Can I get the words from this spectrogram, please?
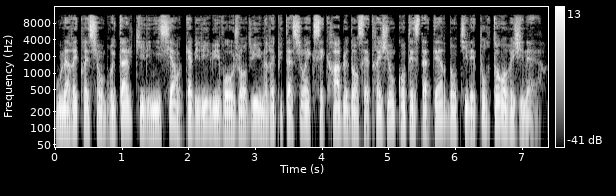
où la répression brutale qu'il initia en Kabylie lui vaut aujourd'hui une réputation exécrable dans cette région contestataire dont il est pourtant originaire.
